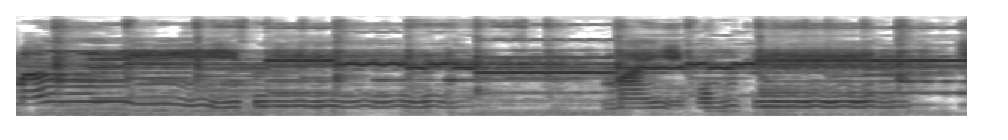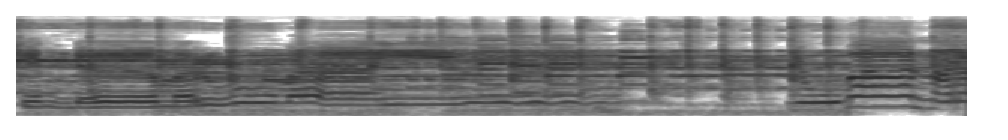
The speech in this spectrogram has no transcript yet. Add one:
ไม่เปลือยไม่คงเทนเช่นเดิมรู้ไหม อยู่บ้านเร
